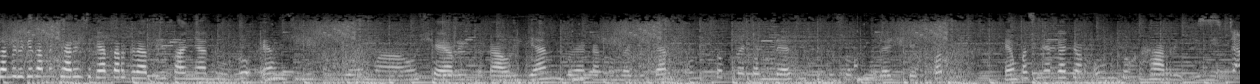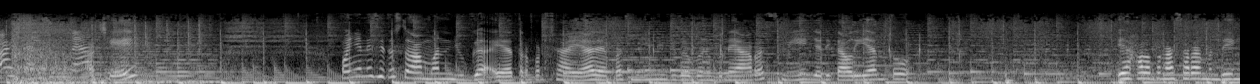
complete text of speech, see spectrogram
Sambil kita mencari skater gratisannya dulu ya di sini gue mau sharing ke kalian, gue akan membagikan untuk rekomendasi situs muda jackpot yang pastinya gacor untuk hari ini. Oke. Okay. Pokoknya ini situs tuh aman juga ya, terpercaya dan pastinya ini juga benar-benar yang resmi. Jadi kalian tuh ya kalau penasaran mending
